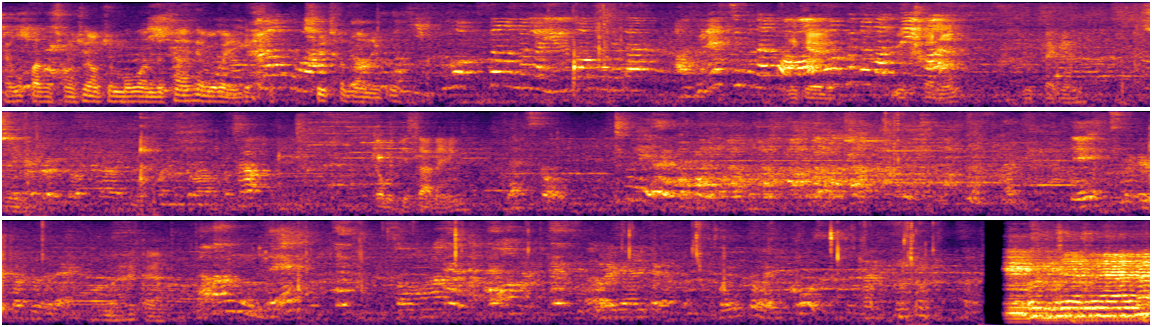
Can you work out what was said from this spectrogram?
배고파서 정신없이 먹었는데 생각해보니까 이게 7천원이고 이게 6천원? 600원 음. 좀 비싸네. えということで。なんで？そうなったの？俺がやりたかったポイントが行こうぜ。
